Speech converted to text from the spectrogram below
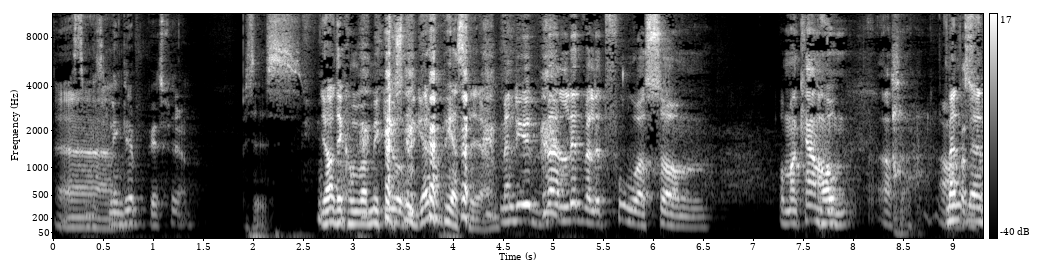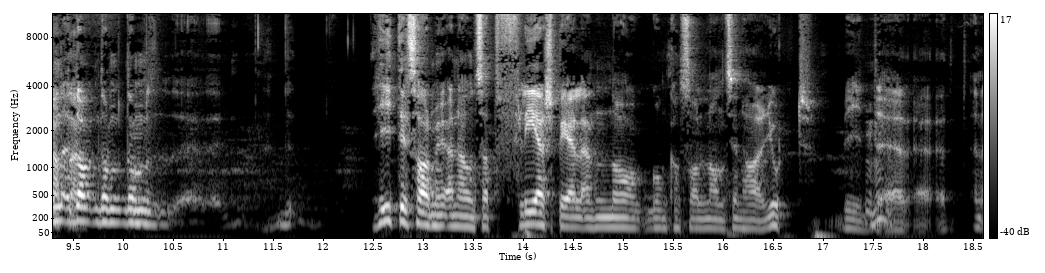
den. Eh, Slängde det på PS4. Precis. Ja, det kommer vara mycket snyggare på PS4. Men det är ju väldigt, väldigt få som... Om man kan... Ja. Alltså, ja, Men, men de, de, de, Hittills har de ju annonsat fler spel än någon konsol någonsin har gjort vid Mhm. eh, ett, en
